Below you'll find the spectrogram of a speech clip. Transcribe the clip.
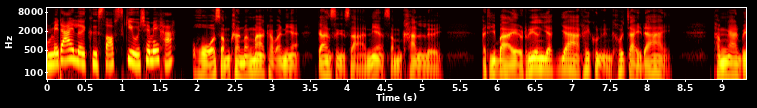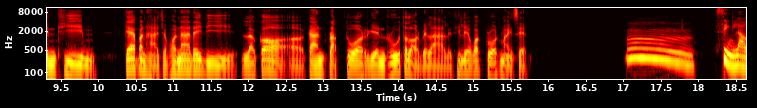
นไม่ได้เลยคือ soft skill ใช่ไหมคะ โอ้โหสำคัญมากๆครับอันเนี้ยการสื่อสารเนี่ยสำคัญเลย อธิบายเรื่องยากๆ ให้คนอื่นเข้าใจได้ทำงานเป็นทีม แก้ปัญหาเฉพาะหน้าได้ดี แล้วก็เอ่อการปรับตัวเรียนรู้ตลอดเวลาหรือที่เรียกว่า growth mindset อืม สิ่งเหล่า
